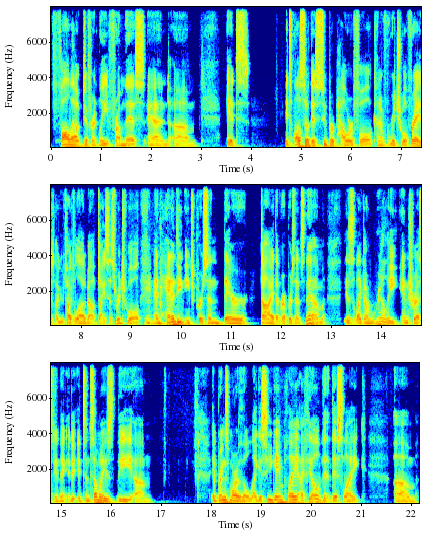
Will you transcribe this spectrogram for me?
fall out differently from this. And um, it's it's also this super powerful kind of ritual phrase. Like we've talked a lot about dice as ritual, and handing each person their die that represents them is like a really interesting thing. It, it's in some ways the um, it brings more of the legacy gameplay. I feel that this like um,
